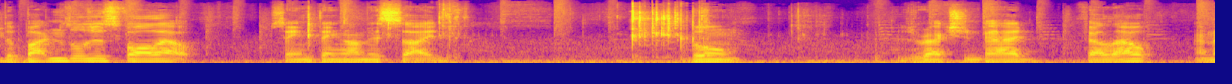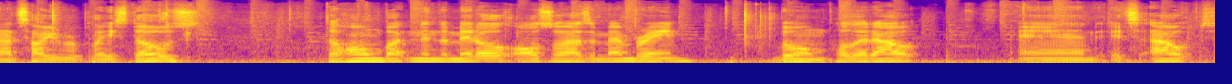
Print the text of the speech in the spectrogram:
the buttons will just fall out. Same thing on this side. Boom. The direction pad fell out and that's how you replace those. The home button in the middle also has a membrane. Boom, pull it out and it's out.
